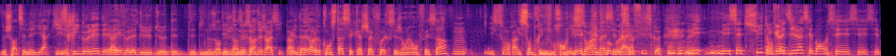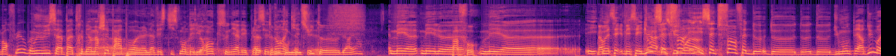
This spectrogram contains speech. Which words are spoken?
de Schwarzenegger qui qui, se rigolait des, qui rigolait du, du- des, des dinosaures des de Jurassic dinosaures Park. de Jurassic Park. D'ailleurs, le constat, c'est qu'à chaque fois que ces gens-là ont fait ça, Mm. ils sont ils sont pris une branlée Ils sont ramassés au derrière. box-office, quoi. mais mais cette suite et en fait Godzilla, c'est bon, c'est c'est c'est morflé ou pas oui oui ça a pas très bien marché Euh, par rapport à l'investissement délirant que Sony avait placé dedans et combien qui de était- suites euh, derrière? Mais euh, mais le Pas faux. mais euh, et, Non, mais et- c'est mais c'est et clair. donc cette fin et, et cette fin en fait de, de, de, de- du monde perdu moi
